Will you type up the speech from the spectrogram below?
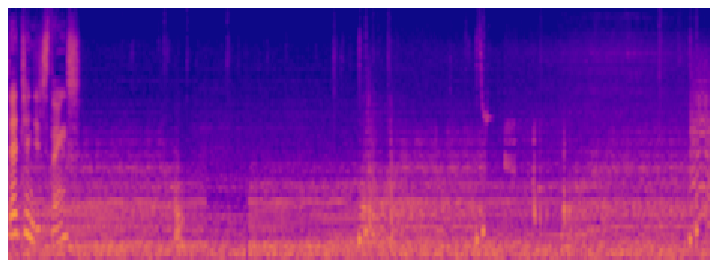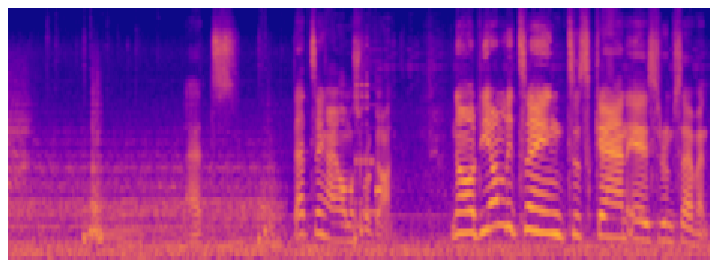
that changes things. That's that thing I almost forgot. No, the only thing to scan is room 7.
